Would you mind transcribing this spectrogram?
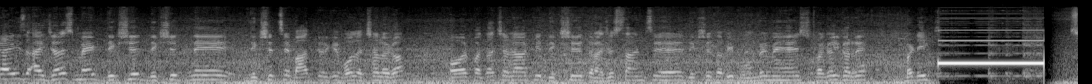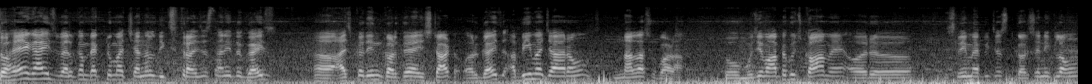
Guys I just met Dixit Dixit ने दीक्षित से बात करके बहुत अच्छा लगा और पता चला कि दीक्षित राजस्थान से है। दीक्षित अभी बॉम्बे में है स्ट्रगल कर रहे हैं बट एक सो है guys welcome back to my channel Dixit Rajasthani तो गाइज़ आज का दिन करते हैं स्टार्ट और गाइज़ अभी मैं जा रहा हूँ नाला सुपाड़ा। तो मुझे वहाँ पे कुछ काम है और इसलिए मैं अभी जस्ट घर से निकला हूँ।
